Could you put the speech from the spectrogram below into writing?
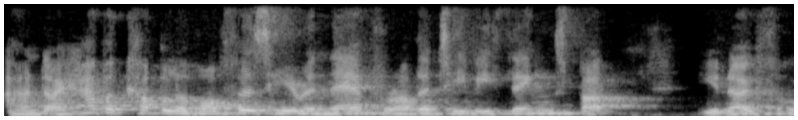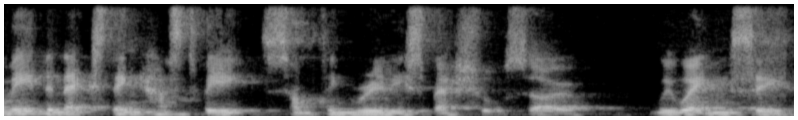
And I have a couple of offers here and there for other TV things, but you know, for me, the next thing has to be something really special. So we wait and see.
